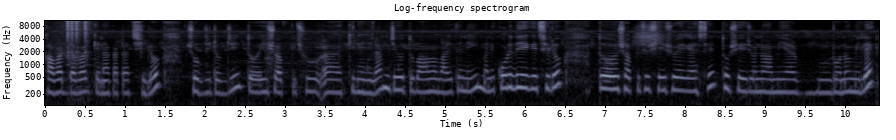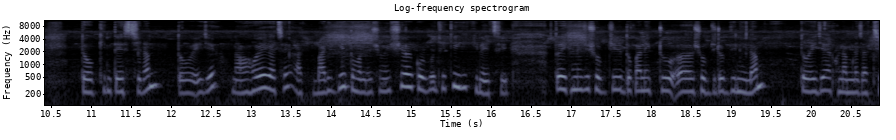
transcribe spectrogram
খাবার দাবার কেনাকাটা ছিল, সবজি টবজি, তো এই সব কিছু কিনে নিলাম। যেহেতু বাবা মা বাড়িতে নেই মানে করে দিয়ে গেছিল, তো সব কিছু শেষ হয়ে গেছে। তো সেই জন্য আমি আর বোনও মিলে তো কিনতে এসেছিলাম। তো এই যে নেওয়া হয়ে গেছে। আর বাড়ি গিয়ে তোমাদের সঙ্গে শেয়ার করব যে কী কী কিনেছি। তো এখানে যে সবজির দোকানে একটু সবজি টবজি নিলাম। তো এই যে এখন আমরা যাচ্ছি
